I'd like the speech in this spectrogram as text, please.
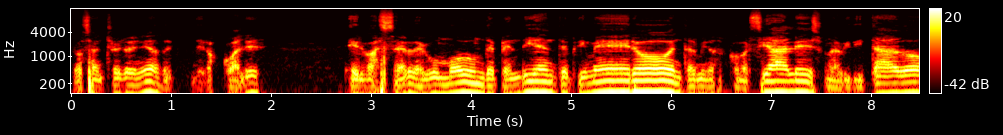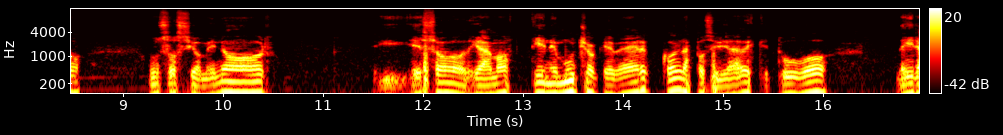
los anchoreños, de los cuales él va a ser de algún modo un dependiente primero, en términos comerciales, un habilitado, un socio menor, y eso, digamos, tiene mucho que ver con las posibilidades que tuvo de ir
